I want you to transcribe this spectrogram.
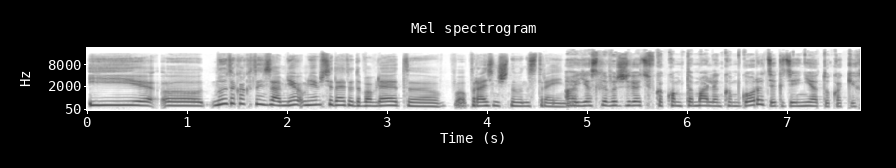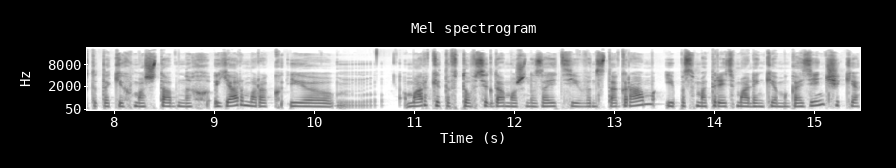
И, э, ну, это как-то, не знаю, мне, мне всегда это добавляет э, праздничного настроения. А если вы живете в каком-то маленьком городе, где нету каких-то таких масштабных ярмарок и маркетов, то всегда можно зайти в Инстаграм и посмотреть маленькие магазинчики.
